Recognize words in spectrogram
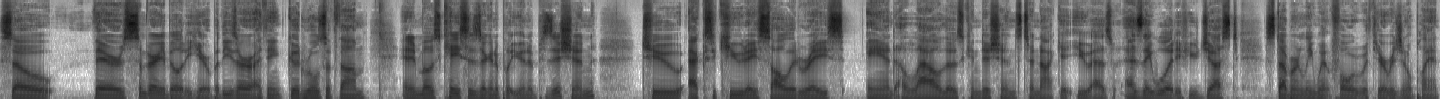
So there's some variability here, but these are, I think, good rules of thumb. And in most cases, they're going to put you in a position to execute a solid race and allow those conditions to not get you as as they would if you just stubbornly went forward with your original plan.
